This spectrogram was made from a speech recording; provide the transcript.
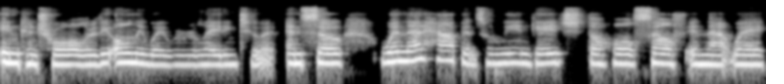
in control or the only way we're relating to it. And so when that happens, when we engage the whole self in that way,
